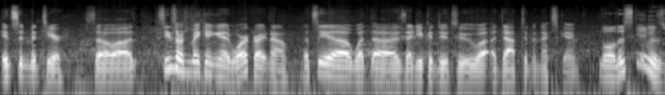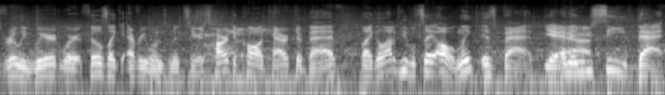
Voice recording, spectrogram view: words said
instant mid-tier. So uh, Scizor's making it work right now. Let's see uh, what uh, Zenyou can do to uh, adapt to the next game. Well, this game is really weird where it feels like everyone's mid-tier. It's hard to call a character bad. Like, a lot of people say, oh, Link is bad. Yeah. And then you see that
